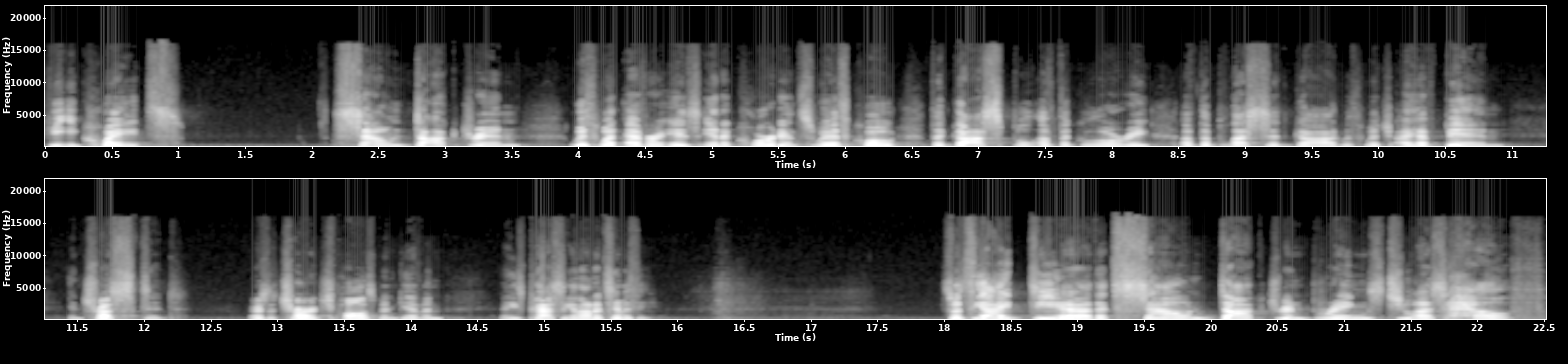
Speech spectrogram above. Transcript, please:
He equates sound doctrine with whatever is in accordance with, quote, the gospel of the glory of the blessed God with which I have been entrusted. There's a charge Paul's been given, and he's passing it on to Timothy. So it's the idea that sound doctrine brings to us health.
